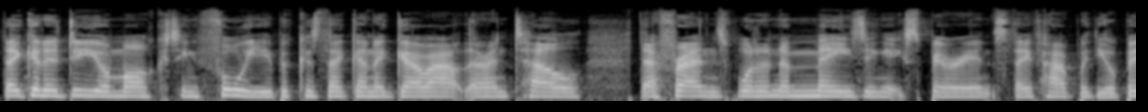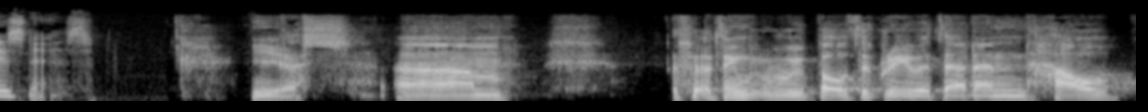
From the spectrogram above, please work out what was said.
they're going to do your marketing for you because they're going to go out there and tell their friends what an amazing experience they've had with your business. Yes. Um, I think we both agree with that, and how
